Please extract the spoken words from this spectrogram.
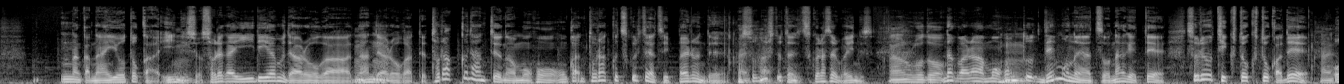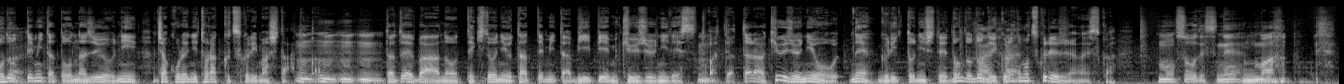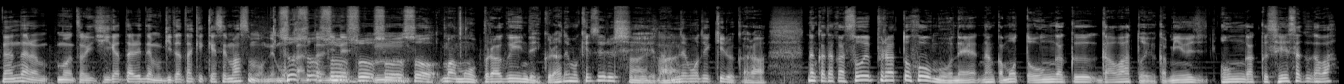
なんか内容とかいいんですよ、それが EDM であろうが、なんであろうがって、トラックなんていうのはもうにトラック作りたいやついっぱいいるんで、その人たちに作らせればいいんです。なるほど。だからもう本当、デモのやつを投げて、それを TikTok とかではいはい。踊ってみたと同じように、じゃあこれにトラック作りましたとか、うんうんうん例えばあの適当に歌ってみた BPM92 ですとかってやったら、92をね、グリッドにして、どんどんどんどんいくらでも作れるじゃないですか。もうそうですね。まあ、なんならもうそれ弾き語りでもギターだけ消せますもんね、もう簡単にね。そうそうそうそう、まあもうプラグインでいくらでも消せるし、はいはい。何でもできるから、なんかだからそういうプラットフォームをね、なんかもっと音楽側というか、ミュージ音楽制作側、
